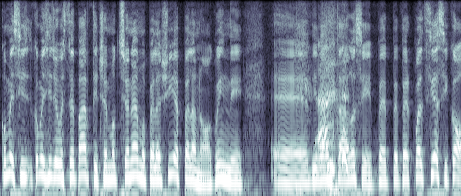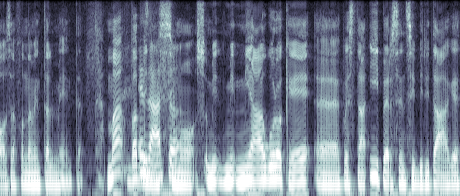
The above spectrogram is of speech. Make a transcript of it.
come, si, come si dice queste parti? Ci emozioniamo per la sci e per la no, quindi eh, diventa così per, per- per qualsiasi cosa fondamentalmente. Ma va Esatto. benissimo, mi, mi- mi auguro che eh, questa ipersensibilità, che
